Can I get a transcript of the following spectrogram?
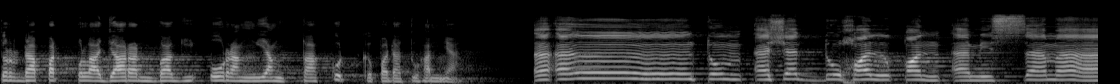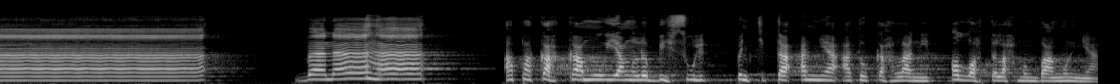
terdapat pelajaran bagi orang yang takut kepada Tuhannya. أأنتم أشد خلقا أم السماء بناها Apakah kamu yang lebih sulit penciptaannya ataukah langit Allah telah membangunnya.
